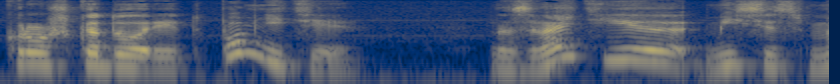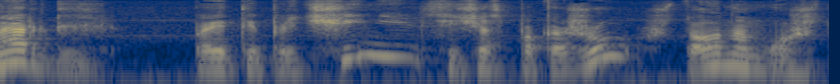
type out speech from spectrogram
Крошка Дорит, помните? Называйте ее миссис Мердль. По этой причине сейчас покажу, что она может.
